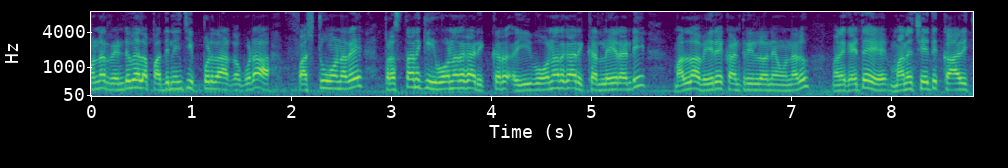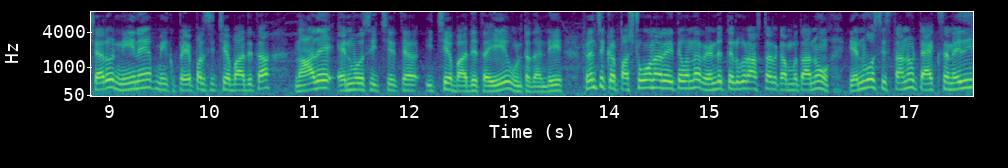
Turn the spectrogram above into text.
ఓనర్ రెండు వేల పది నుంచి ఇప్పుడు దాకా కూడా ఫస్ట్ ఓనరే ప్రస్తుతానికి ఈ ఓనర్ గారు ఇక్కడ ఈ ఓనర్ గారు ఇక్కడ లేరండి. మళ్ళీ వేరే కంట్రీలోనే ఉన్నారు. మనకైతే మన చేతికి కారు ఇచ్చారు. నేనే మీకు పేపర్స్ ఇచ్చే బాధ్యత నాదే ఎన్ఓసి ఇచ్చే ఇచ్చే బాధ్యత అయ్యి ఉంటుందండి. ఫ్రెండ్స్ ఇక్కడ ఫస్ట్ ఓనర్ అయితే ఉన్న రెండు తెలుగు రాష్ట్రాలకు అమ్ముతాను. ఎన్ఓసి ఇస్తాను. ట్యాక్స్ అనేది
